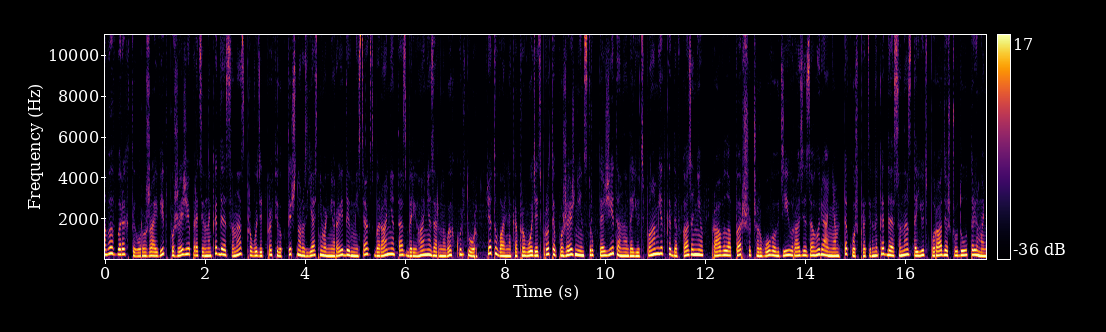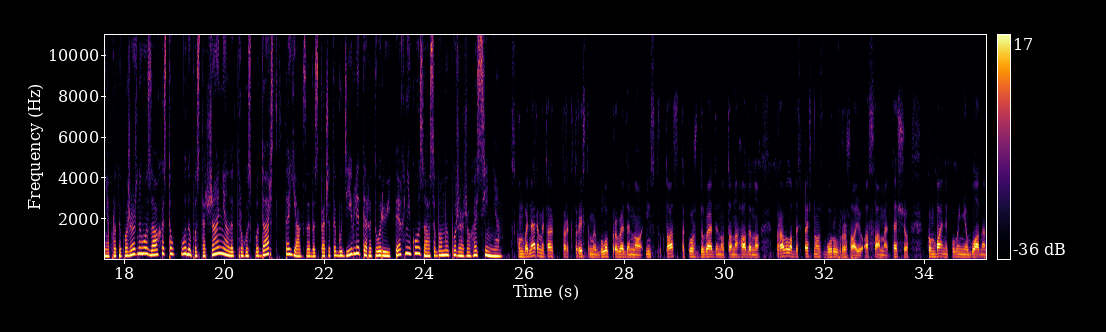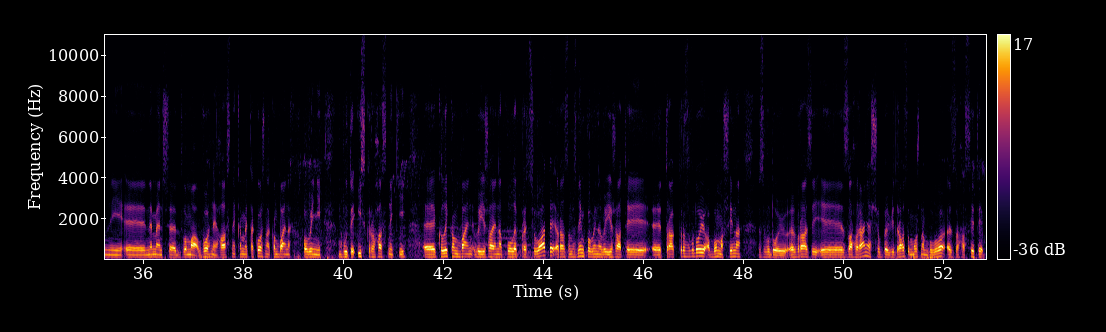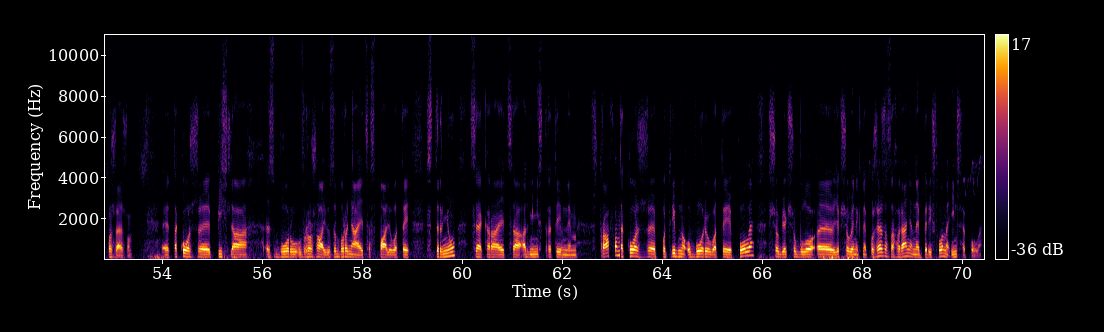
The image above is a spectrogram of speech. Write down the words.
Аби вберегти урожай від пожежі, працівники ДСНС проводять профілактично роз'яснювальні рейди в місцях збирання та зберігання зернових культур. Рятувальники проводять протипожежні інструктажі та надають пам'ятки, де вказані правила першочергових дій у разі загоряння. Також працівники ДСНС дають поради щодо утримання протипожежного захисту, водопостачання, електрогосподарств та як забезпечити будівлі, територію й техніку засобами пожежогасіння. З комбайнерами та трактористами було проведено інструктаж, також доведено та нагадано правила безпечного збору врожаю. А саме те, що комбайни повинні обладнані е, не менше двома вогнегасниками. Також на комбайнах повинні бути іскрогасники. Е, Коли комбайн виїжджає на поле працювати, разом з ним повинен виїжджати е, трактор з водою або машина з водою в разі загоряння, щоб відразу можна було загасити пожежу. Також після збору врожаю забороняється спалювати стерню. Це карається адміністративним штрафом. Також е, потрібно оборювати поле, щоб якщо було, е, якщо виникне пожежа, загоряння не перейшло на інше поле.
